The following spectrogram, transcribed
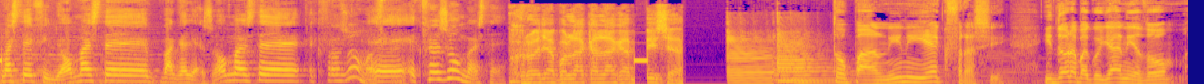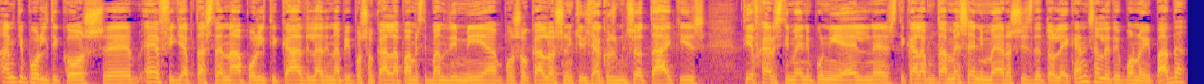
Είμαστε, φιλιόμαστε, αγκαλιαζόμαστε. Εκφραζόμαστε. Ε, εκφραζόμαστε. Χρόνια πολλά καλά γαμπίσια. Το παν είναι η έκφραση. Η Ντόρα Μπαγκογιάννη εδώ, αν και πολιτικός, έφυγε από τα στενά πολιτικά, δηλαδή να πει πόσο καλά πάμε στην πανδημία, πόσο καλός είναι ο Κυριάκος Μητσοτάκης, τι ευχαριστημένοι που είναι οι Έλληνες, τι καλά που είναι τα μέσα ενημέρωσης, δεν το λέει κανείς, αλλά το υπονοεί πάντα.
